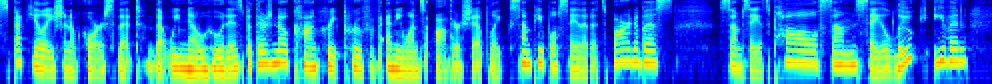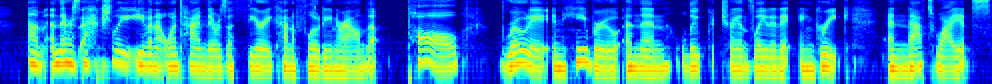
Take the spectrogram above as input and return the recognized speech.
speculation of course that that we know who it is but there's no concrete proof of anyone's authorship. Like some people say that it's barnabas some say it's paul some say luke even. Um, and there's actually even at one time there was a theory kind of floating around that paul wrote it in hebrew and then luke translated it in greek. And that's why it's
